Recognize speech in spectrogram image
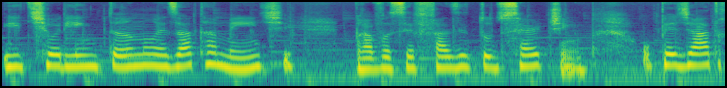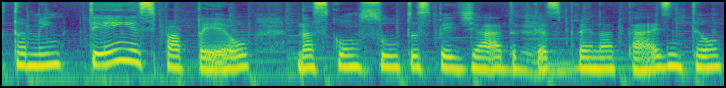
e te orientando exatamente para você fazer tudo certinho. O pediatra também tem esse papel nas consultas pediátricas uhum. pré-natais, então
